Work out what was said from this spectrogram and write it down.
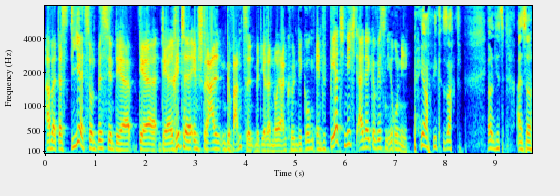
aber dass die jetzt so ein bisschen bisschen der, der, der Ritter im strahlenden Gewand sind mit ihrer Neuankündigung, entbehrt nicht einer gewissen Ironie. Ja, wie gesagt. Ja, und jetzt, also,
